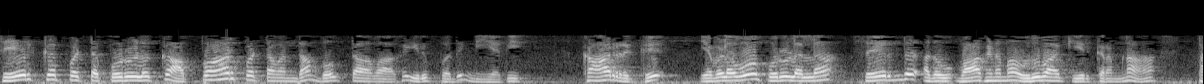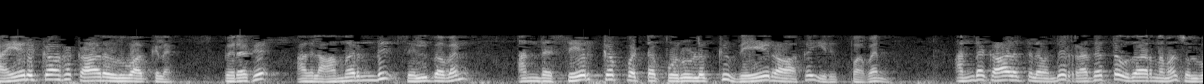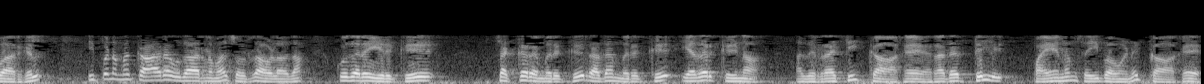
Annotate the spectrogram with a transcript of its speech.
சேர்க்கப்பட்ட பொருளுக்கு அப்பாற்பட்டவன் தான் போக்தாவாக இருப்பது நியதி. கார் இருக்கு எவ்வளவோ பொருள் எல்லாம் சேர்ந்து அதை வாகனமா உருவாக்கி இருக்கிறோம்னா டயருக்காக காரை உருவாக்கல. பிறகு அதுல அமர்ந்து செல்பவன் அந்த சேர்க்கப்பட்ட பொருளுக்கு வேறாக இருப்பவன். அந்த காலத்துல வந்து ரதத்தை உதாரணமா சொல்வார்கள். இப்ப நம்ம கார உதாரணமா சொல்றோம் அவ்வளவுதான். குதிரை இருக்கு சக்கரம் இருக்கு ரதம் இருக்கு. எதற்குனா? அது ரதிக்காக ரதத்தில் பயணம் செய்பவனுக்காக.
